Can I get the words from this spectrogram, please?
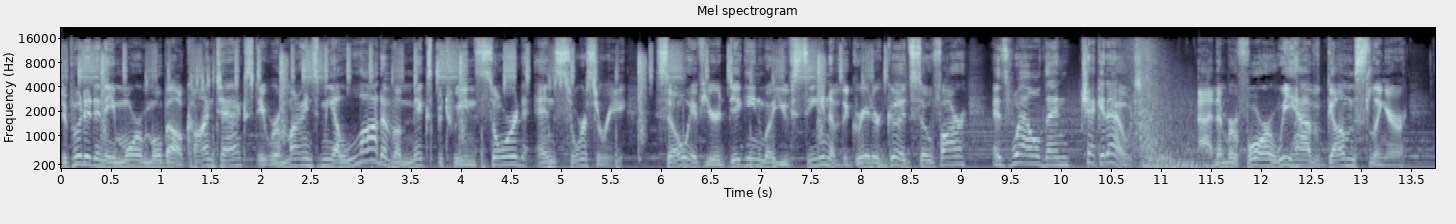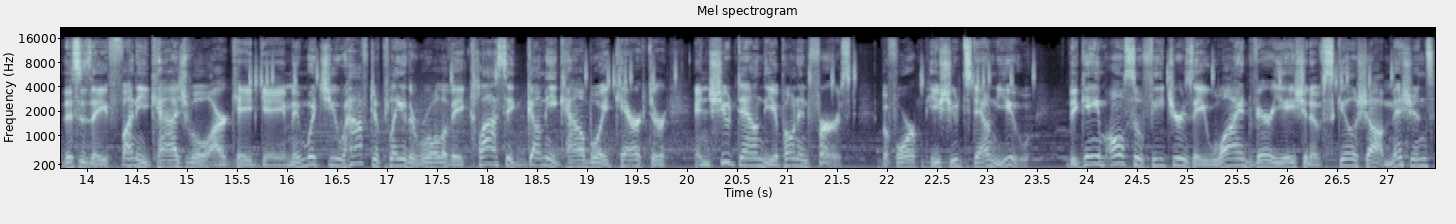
To put it in a more mobile context, it reminds me a lot of a mix between sword and sorcery. So if you're digging what you've seen of the greater good so far as well, then check it out. At number 4, we have Gumslinger. This is a funny casual arcade game in which you have to play the role of a classic gummy cowboy character and shoot down the opponent first, before he shoots down you. The game also features a wide variation of skill shot missions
